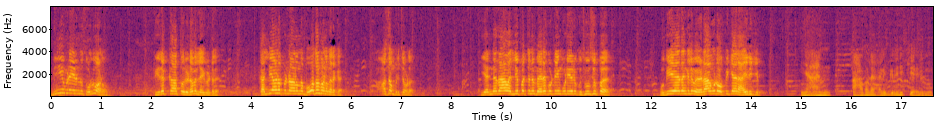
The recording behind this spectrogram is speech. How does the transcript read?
നീ ഇവിടെ ഇരുന്ന് സൊള്ളുവാണോ? തിരക്കാത്തൊരിടമല്ലേ ഈ വീട്ടിൽ? കല്യാണ പെണ്ണാണെന്ന ബോധം വേണം നിനക്ക്. ആശം പിടിച്ചവൾ. എന്നതാ വല്യപ്പച്ചനും പേരക്കുട്ടിയും കൂടി ഒരു കുസൂസിപ്പ് പുതിയ ഏതെങ്കിലും ഏടാകൂടെ ഒപ്പിക്കാനായിരിക്കും. ഞാൻ അവളെ അനുഗ്രഹിക്കുകയായിരുന്നു.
